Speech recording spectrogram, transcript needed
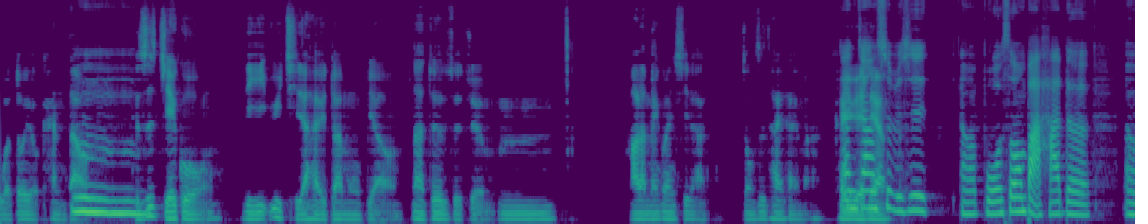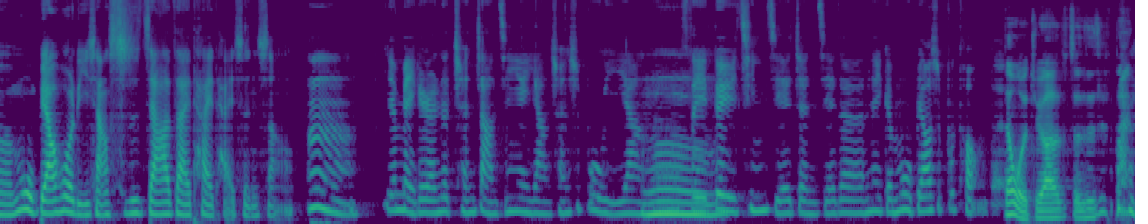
我都有看到，可是结果离预期的还有一段目标，那就是觉得嗯，好了，没关系啦。总之太太嘛，但这样是不是呃，柏松把他的呃目标或理想施加在太太身上？嗯，因为每个人的成长经验养成是不一样的，所以对于清洁整洁的那个目标是不同的。但我就要只是 反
